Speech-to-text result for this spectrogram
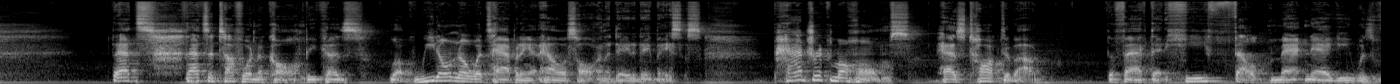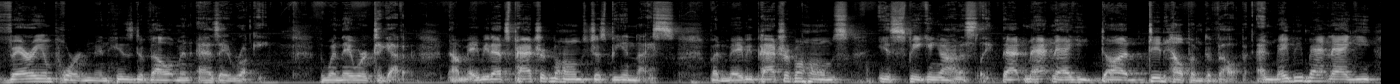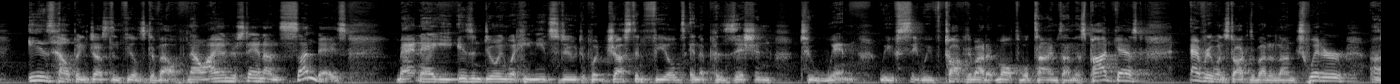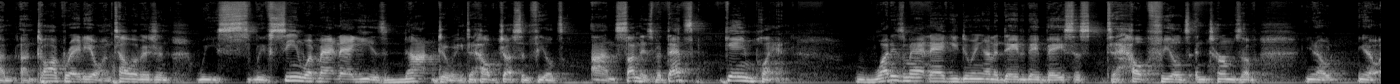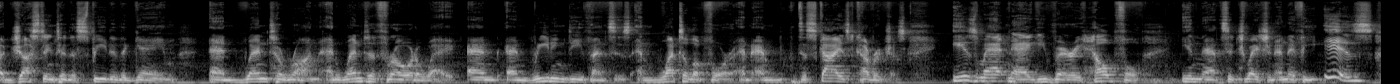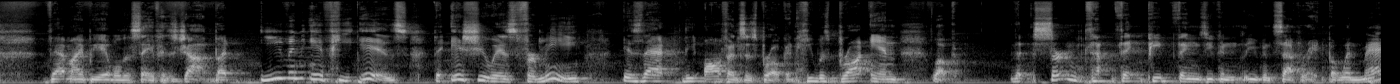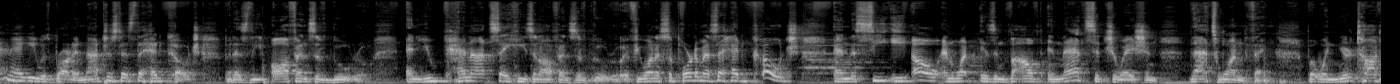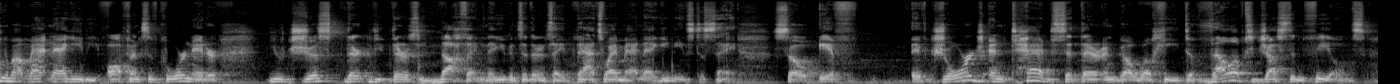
that's that's a tough one to call because look, we don't know what's happening at Halas Hall on a day-to-day basis. Patrick Mahomes has talked about the fact that he felt Matt Nagy was very important in his development as a rookie when they were together. Now, maybe that's Patrick Mahomes just being nice, but maybe Patrick Mahomes is speaking honestly that Matt Nagy did, did help him develop, and maybe Matt Nagy is helping Justin Fields develop. Now, I understand on Sundays, Matt Nagy isn't doing what he needs to do to put Justin Fields in a position to win. We've see, we've talked about it multiple times on this podcast. Everyone's talked about it on Twitter, on, on talk radio, on television. We we've seen what Matt Nagy is not doing to help Justin Fields on Sundays, but that's game plan. What is Matt Nagy doing on a day-to-day basis to help Fields in terms of you know, you know, adjusting to the speed of the game and when to run and when to throw it away and and reading defenses and what to look for and and disguised coverages. Is Matt Nagy very helpful in that situation? And if he is, that might be able to save his job. But even if he is, the issue is for me is that the offense is broken. He was brought in. Look, certain th- th- things you can you can separate. But when Matt Nagy was brought in, not just as the head coach, but as the offensive guru, and you cannot say he's an offensive guru. If you want to support him as a head coach and the CEO and what is involved in that situation, that's one thing. But when you're talking about Matt Nagy, the offensive coordinator, you just there there's nothing that you can sit there and say that's why Matt Nagy needs to say. So if if George and Ted sit there and go, well, he developed Justin Fields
